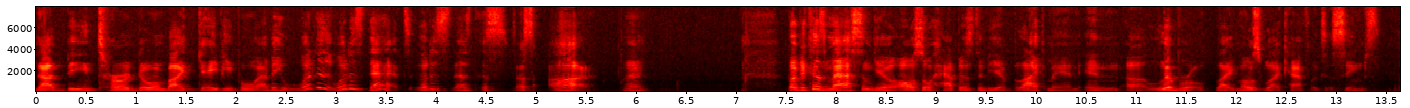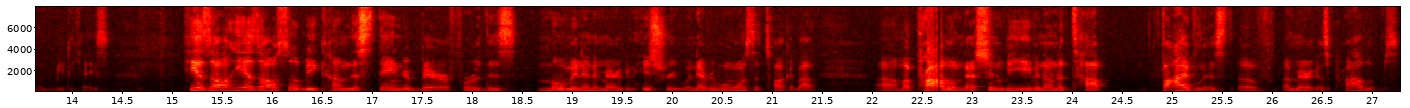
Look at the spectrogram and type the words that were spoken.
not being turned on by gay people? I mean, what is what is that? What is that's that's, that's odd, right? But because Massingale also happens to be a black man and uh, liberal, like most black Catholics, it seems to be the case, he has all he has also become the standard bearer for this moment in American history when everyone wants to talk about um, a problem that shouldn't be even on the top five list of America's problems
